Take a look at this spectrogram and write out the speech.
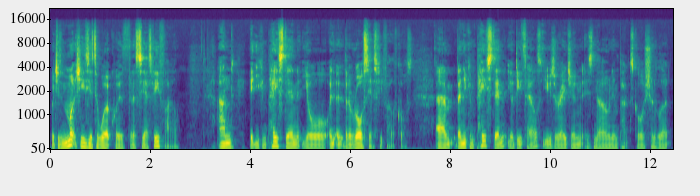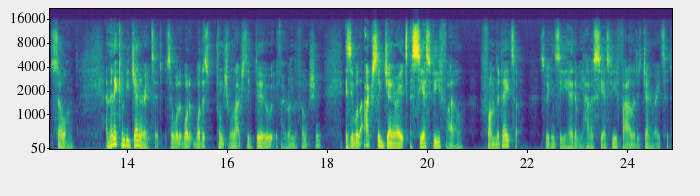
which is much easier to work with than a CSV file, and it, you can paste in your, uh, than a raw CSV file, of course. Um, then you can paste in your details, user agent is known, impact score, should alert, so on. And then it can be generated. So what, what, what this function will actually do, if I run the function, is it will actually generate a CSV file from the data. So we can see here that we have a CSV file that is generated.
